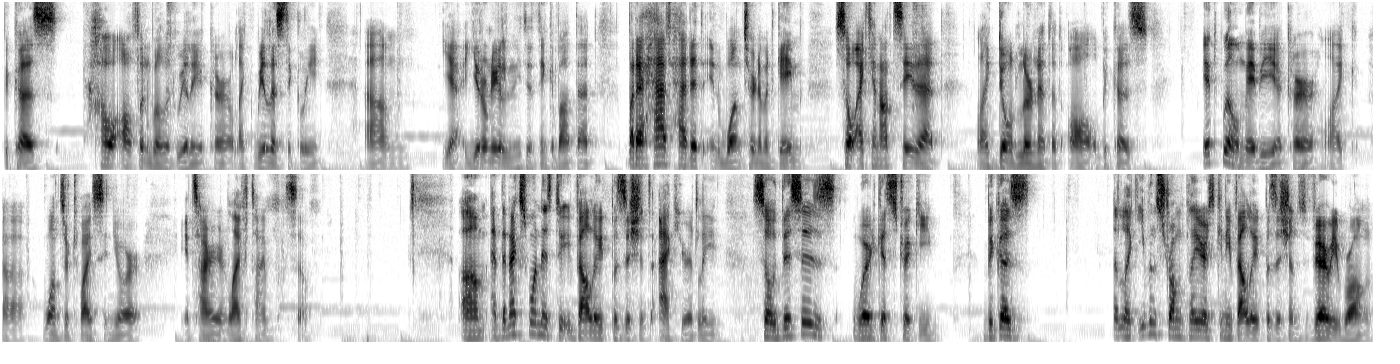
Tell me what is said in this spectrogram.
because how often will it really occur? Like realistically, um, yeah, you don't really need to think about that. But I have had it in one tournament game, so I cannot say that like don't learn it at all because it will maybe occur like uh, once or twice in your entire lifetime. So, um, and the next one is to evaluate positions accurately. So this is where it gets tricky because like even strong players can evaluate positions very wrong.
